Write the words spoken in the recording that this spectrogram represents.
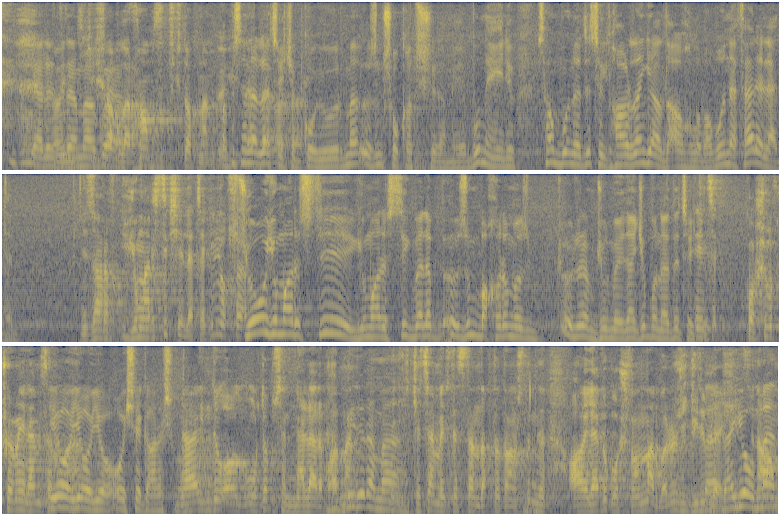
Gəlir deyirəm mən Uşaqlar hamısı TikTokla böyüyür. Sən nələr çəkib qoyur, mən özüm şoka düşürəm. e. Bu nə idi? Sən bu necə çəkdin? Hardan gəldi ağlıma? Bu nətər elədin? Nizarov humoristik şeylər çəkir yoxsa Yo, humoristik, humoristik belə özüm baxıram, özüm ölürəm gülməkdən ki, bu nədir çəkir? heç qoşulub kömək eləmisən? Yo, mənə? yo, yo, o işə qarışmır. Ya indi orada bu sən nələr var? Hə, bilirəm, hə. Keçən vəzdə stand-upda danışdım. Ailəvi qoşulanlar var. Özü giriblər Bəli, işin yo, içinə mən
